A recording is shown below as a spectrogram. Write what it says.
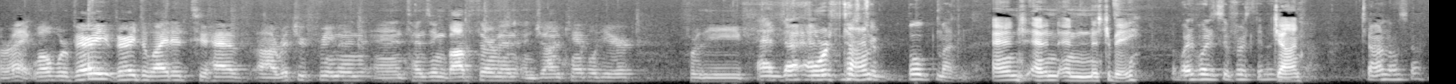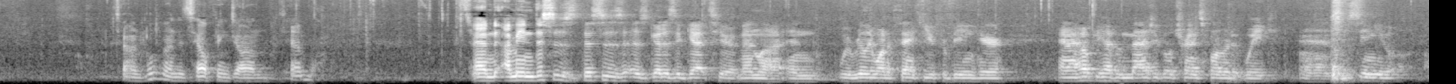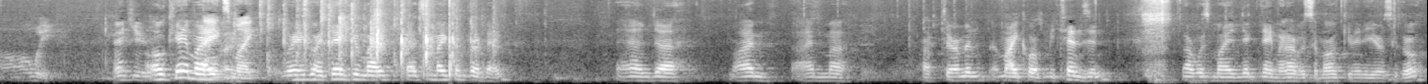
All right. Well, we're very, very delighted to have uh, Richard Freeman and Tenzing Bob Thurman and John Campbell here for the And, uh, and Fourth time. Mr. Boltman. and and and Mr. B. What, what is your first name? John. John also? John Boltman is helping John Campbell. And I mean, this is this is as good as it gets here at Menla, and we really want to thank you for being here. And I hope you have a magical, transformative week, and seeing you all week. Thank you. Okay, Mike. Thanks, Mike. Where are you going? Thank you, Mike. That's Michael Burbank. And uh, I'm I'm uh, Bob Thurman. Mike calls me Tenzin. That was my nickname when I was a monk many years ago.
